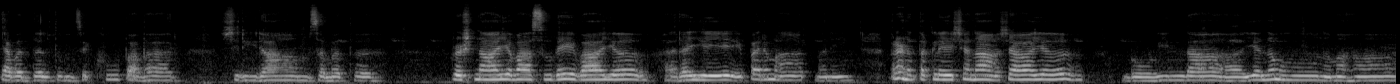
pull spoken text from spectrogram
त्याबद्दल तुमचे खूप आभार. श्रीराम समर्थ. कृष्णाय वासुदेवाय. हरये परमात्मने. प्रणतक्लेशनाशाय. गोविंदाय नमो नमः.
